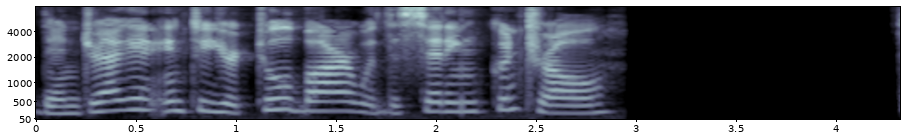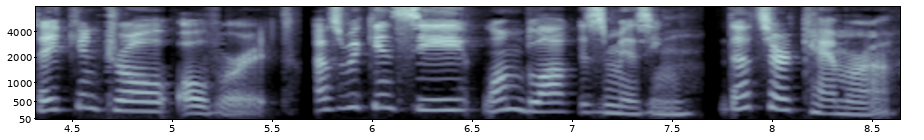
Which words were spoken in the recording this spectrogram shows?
Then drag it into your toolbar with the setting control. Take control over it. As we can see, one block is missing. That's our camera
